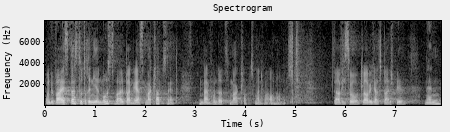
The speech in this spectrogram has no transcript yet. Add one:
Und du weißt, dass du trainieren musst, weil beim ersten Mal klappt es nicht. Und beim hundertsten Mal klappt es manchmal auch noch nicht. Darf ich so, glaube ich, als Beispiel nennen.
